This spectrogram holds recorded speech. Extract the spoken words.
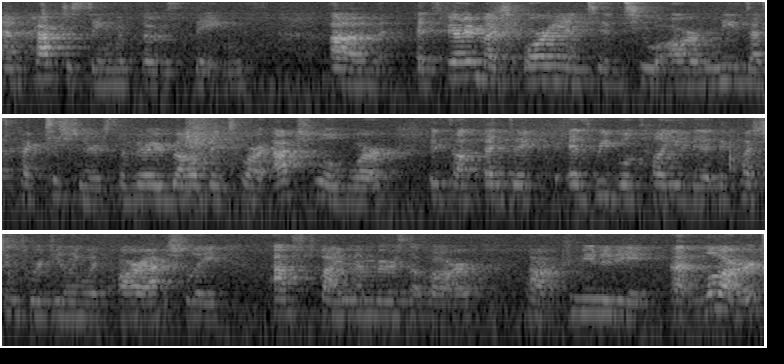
and practicing with those things. Um, it's very much oriented to our needs as practitioners, so very relevant to our actual work. It's authentic. As Reed will tell you, the, the questions we're dealing with are actually asked by members of our uh, community at large,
